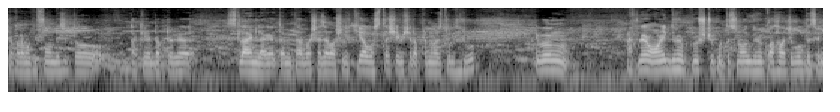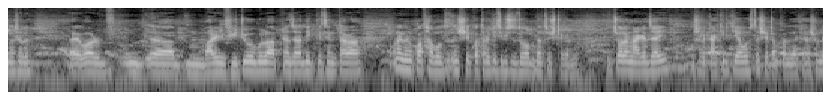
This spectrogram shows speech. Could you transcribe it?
সকালে আমাকে ফোন দিয়েছে তো তাকে ডক্টরকে স্লাইন লাগায় তো আমি তার বাসায় যাব। আসলে কী অবস্থা সেই বিষয়ে আপনাদের মাঝে তুলে ধরবো। এবং আপনারা অনেক ধরনের প্রশ্ন করতেছেন অনেক ধরনের কথাবার্তা বলতেছেন। আসলে আহ, বাড়ির ভিডিওগুলো আপনারা যারা দেখতেছেন তারা অনেক ধরনের কথা বলতেছেন সেই কথার কিছু কিছু জবাব দেওয়ার চেষ্টা করব তো চলেন আগে যাই আসলে কাকির কী অবস্থা সেটা আপনারা দেখে আসলে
